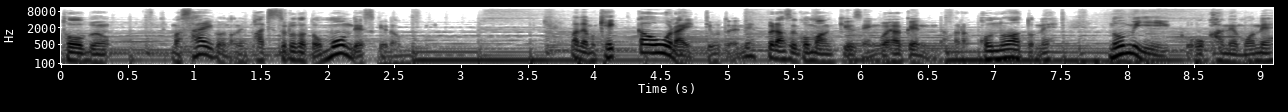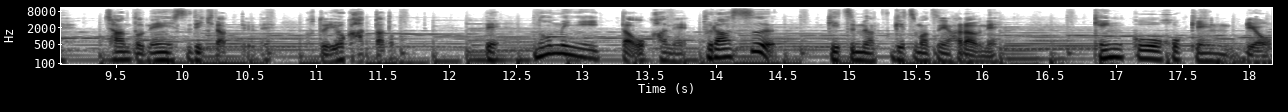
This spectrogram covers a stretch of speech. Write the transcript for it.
当分、まあ最後のね、パチスロだと思うんですけど。まあでも結果オーライっていうことでね、プラス59,500円だから、この後ね、飲みに行くお金もね、ちゃんと捻出できたっていうね、ことでよかったと思って。で、飲みに行ったお金、プラス、月末、月末に払うね、健康保険料、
